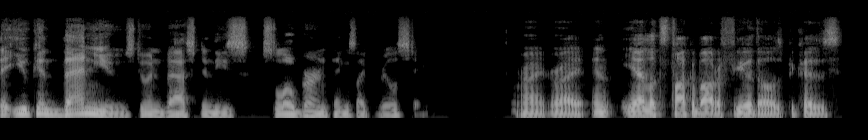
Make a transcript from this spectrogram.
that you can then use to invest in these slow burn things like real estate. Right, right. And yeah, let's talk about a few of those because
